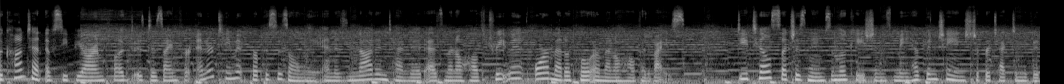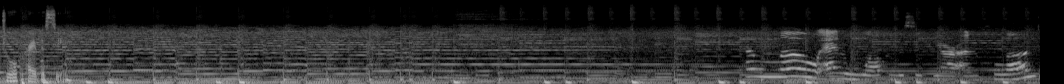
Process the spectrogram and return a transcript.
The content of CPR Unplugged is designed for entertainment purposes only and is not intended as mental health treatment or medical or mental health advice. Details such as names and locations may have been changed to protect individual privacy. Hello and welcome to CPR Unplugged.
